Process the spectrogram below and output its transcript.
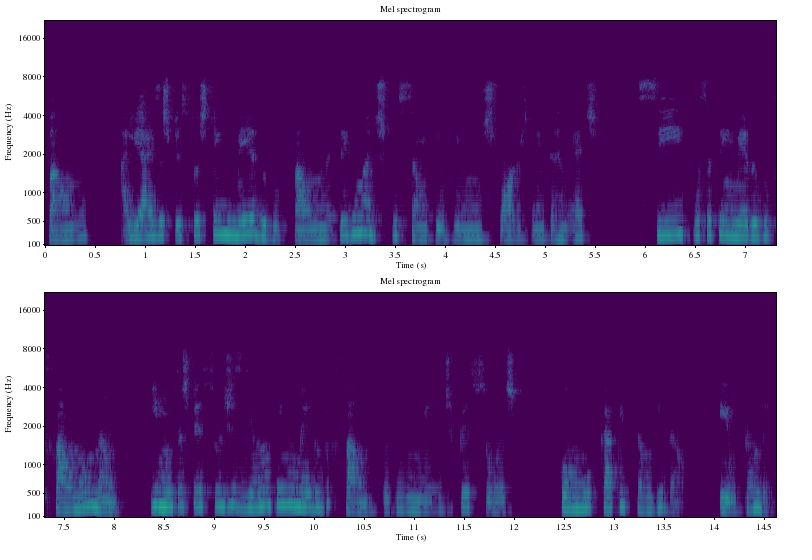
fauno. Aliás, as pessoas têm medo do fauno. Né? Teve uma discussão que eu vi nos fóruns da internet se você tem medo do fauno ou não. E muitas pessoas diziam: eu não tenho medo do fauno, eu tenho medo de pessoas como o Capitão Vidal. Eu também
